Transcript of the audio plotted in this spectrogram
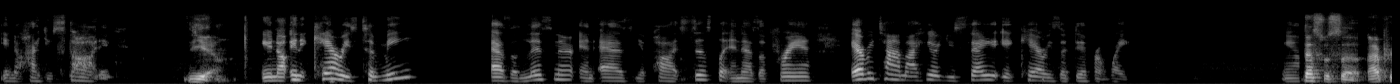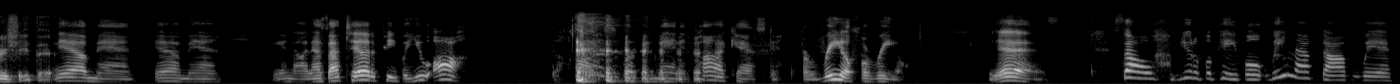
you know how you started. yeah, you know, and it carries to me as a listener and as your pod sister and as a friend. Every time I hear you say it, it carries a different weight. that's what's up. I appreciate that. Yeah, man. Yeah, man. You know, and as I tell the people, you are the hardest working man in podcasting. For real, for real. Yes. So, beautiful people, we left off with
